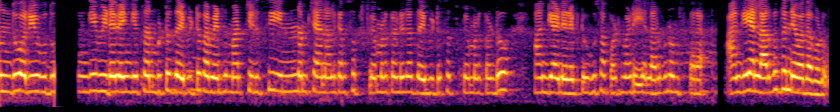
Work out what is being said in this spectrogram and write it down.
ಮುಂದುವರಿಯುವುದು. ಈ ವಿಡಿಯೋ ಹೆಂಗೆ ಅಂದ್ಬಿಟ್ಟು ದಯವಿಟ್ಟು ಕಮೆಂಟ್ ಮಾಡಿ ತಿಳಿಸಿ. ಇನ್ನು ನಮ್ಮ ಚಾನಲ್ಗೆ ಸಬ್ಸ್ಕ್ರೈಬ್ ಮಾಡ್ಕೊಂಡಿರೋ ದಯವಿಟ್ಟು ಸಬ್ಸ್ಕ್ರೈಬ್ ಮಾಡ್ಕೊಂಡು ಹಂಗೆ ಎಲ್ಲರಿಗೂ ಸಪೋರ್ಟ್ ಮಾಡಿ. ಎಲ್ಲರಿಗೂ ನಮಸ್ಕಾರ. ಹಂಗೆ ಎಲ್ಲರಿಗೂ ಧನ್ಯವಾದಗಳು.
